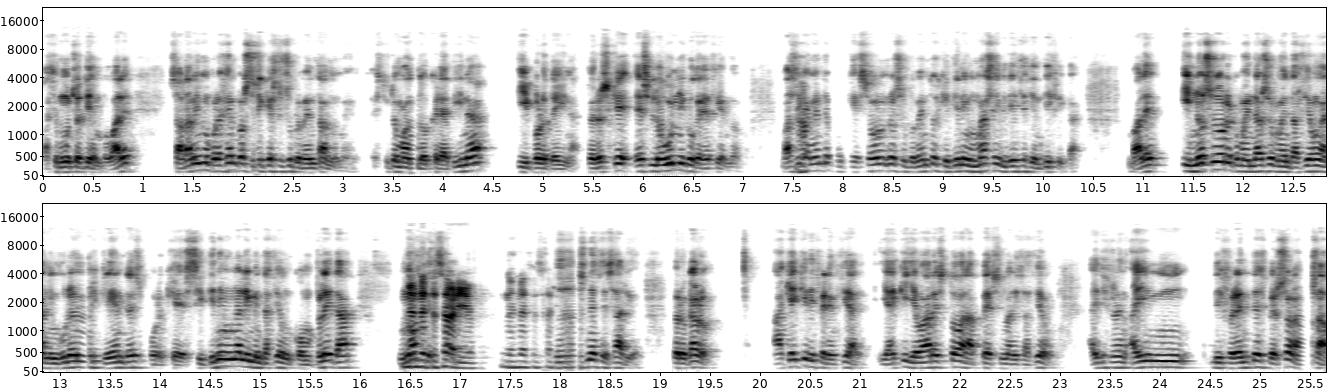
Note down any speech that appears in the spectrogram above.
hace mucho tiempo, ¿vale? O sea, ahora mismo, por ejemplo, sí que estoy suplementándome. Estoy tomando creatina y proteína, pero es que es lo único que defiendo. Básicamente porque son los suplementos que tienen más evidencia científica, ¿vale? Y no suelo recomendar suplementación a ninguno de mis clientes porque si tienen una alimentación completa... No, es necesario, no es necesario. No es necesario. Pero claro, aquí hay que diferenciar y hay que llevar esto a la personalización. Hay, diferentes personas, o sea,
